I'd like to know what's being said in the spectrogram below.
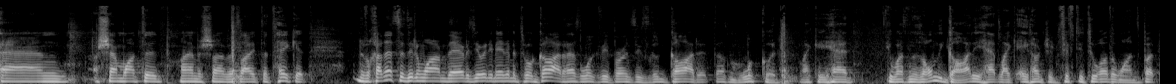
And Hashem wanted to take it. Nebuchadnezzar didn't want him there because he already made him into a god. It has to look if he burns his god. It doesn't look good. Like he had, he wasn't his only god. He had like 852 other ones. But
